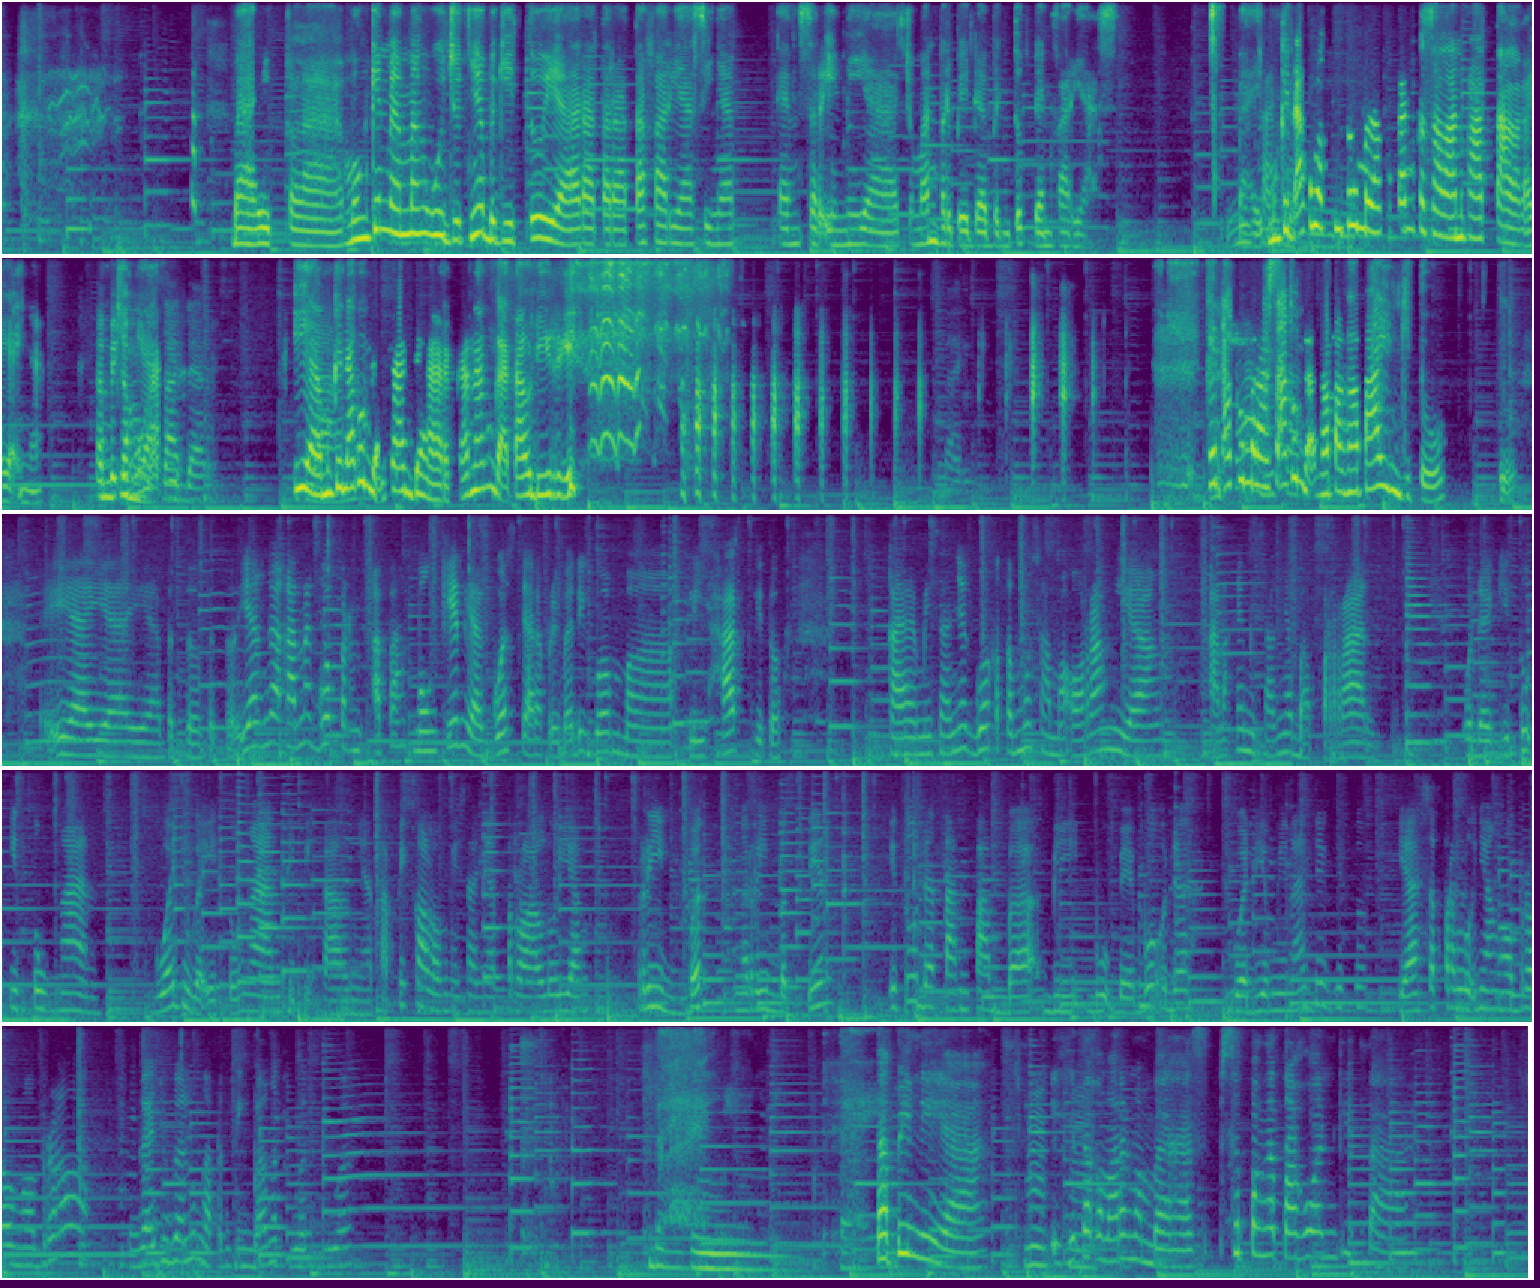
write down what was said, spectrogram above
Baiklah, mungkin memang wujudnya begitu ya rata-rata variasinya cancer ini ya, cuman berbeda bentuk dan variasi. Baik, Bisa mungkin aku waktu itu melakukan kesalahan fatal kayaknya. Tapi Mungkin kamu ya. nggak sadar. Iya, Ya. mungkin aku nggak sadar karena aku nggak tahu diri. Baik. kan aku Bisa, merasa aku nggak ngapa-ngapain gitu. Iya iya iya betul betul. Ya enggak karena gue apa mungkin ya gue secara pribadi gue melihat gitu. Kayak misalnya gue ketemu sama orang yang anaknya misalnya baperan, udah gitu hitungan. Gue juga hitungan tipikalnya. Tapi kalau misalnya terlalu yang ribet ngeribetin itu udah tanpa ba, bi, bu bebo udah gue diemin aja gitu. Ya seperlunya ngobrol-ngobrol. Enggak juga lu nggak penting banget buat gue. Baik, Hmm. baik. Tapi nih ya, Hmm, kita hmm. kemarin membahas sepengetahuan kita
